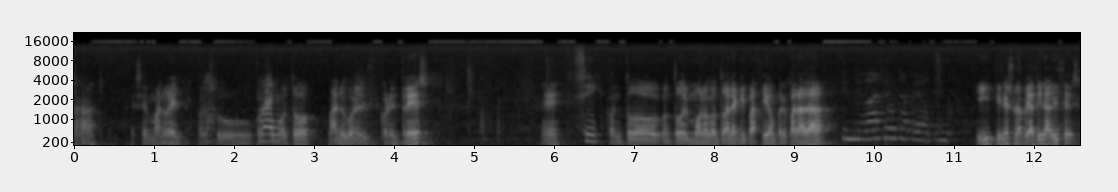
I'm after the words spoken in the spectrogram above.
Ajá. Ese es Manuel, con su, con su moto. Manu con el, con el 3. ¿eh? Sí, Con, todo, con todo el mono, con toda la equipación preparada. Y me va a hacer otra pegatina. Y tienes una pegatina, dices.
